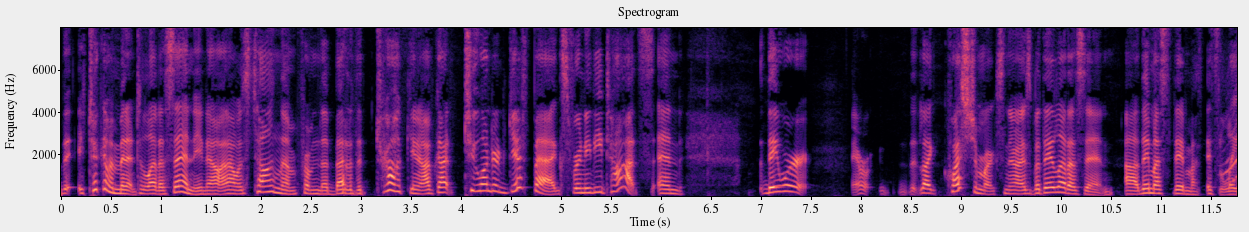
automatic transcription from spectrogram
th it took them a minute to let us in, you know. And I was telling them from the bed of the truck, you know, I've got 200 gift bags for needy tots, and they were er, like question marks in their eyes, but they let us in. Uh, they must, they must. It's late,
